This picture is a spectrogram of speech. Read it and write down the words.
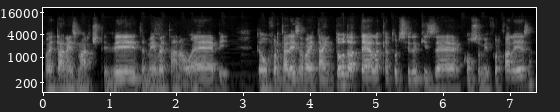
vai estar na Smart TV, também vai estar na web. Então o Fortaleza vai estar em toda a tela que a torcida quiser consumir Fortaleza,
